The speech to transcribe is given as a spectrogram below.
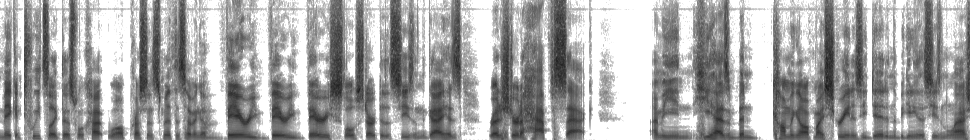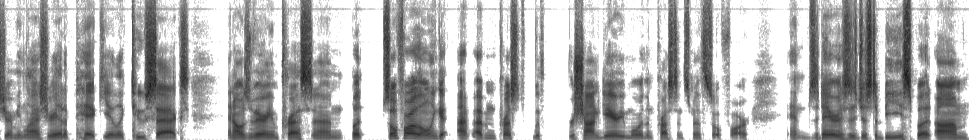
making tweets like this while, while Preston Smith is having a very, very, very slow start to the season. The guy has registered a half sack. I mean, he hasn't been coming off my screen as he did in the beginning of the season last year. I mean, last year he had a pick, he had like two sacks, and I was very impressed. And but so far, the only guy I've, I've been impressed with Rashan Gary more than Preston Smith so far, and Za'Darius is just a beast. But um,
